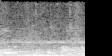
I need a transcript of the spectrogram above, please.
没有机会啊。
